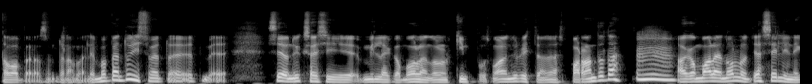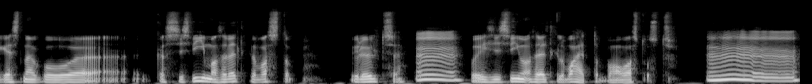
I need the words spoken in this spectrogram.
tavapärasem tänapäeval ja ma pean tunnistama, et, et see on üks asi, millega ma olen olnud kimpus, ma olen üritanud ennast parandada mm.. aga ma olen olnud jah, selline, kes nagu, kas siis viimasel hetkel vastab üleüldse mm. Või siis viimasel hetkel vahetab oma vastust mm..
